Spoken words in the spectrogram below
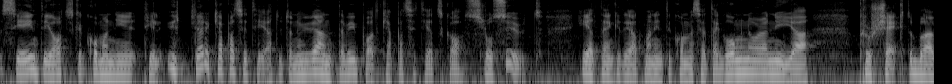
ser inte jag att det ska komma ner till ytterligare kapacitet utan nu väntar vi på att kapacitet ska slås ut. Helt enkelt är att man inte kommer sätta igång några nya projekt och börja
